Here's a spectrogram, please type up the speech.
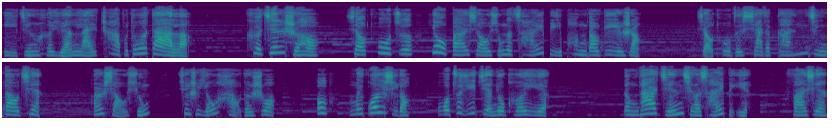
已经和原来差不多大了。课间时候，小兔子。又把小熊的彩笔碰到地上，小兔子吓得赶紧道歉，而小熊却是友好的说：“哦，没关系的，我自己捡就可以。”等他捡起了彩笔，发现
